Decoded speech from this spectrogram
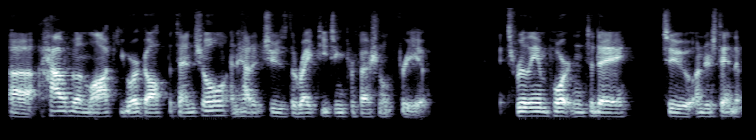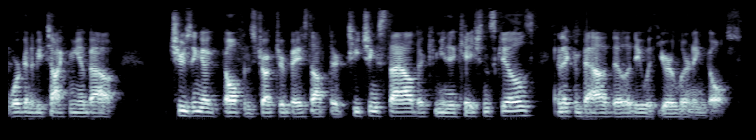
uh, how to unlock your golf potential and how to choose the right teaching professional for you. It's really important today to understand that we're going to be talking about choosing a golf instructor based off their teaching style, their communication skills, and their compatibility with your learning goals.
